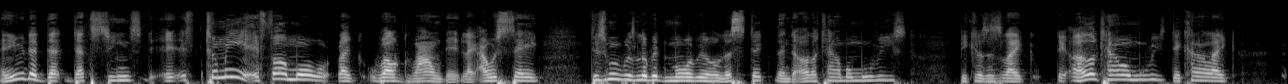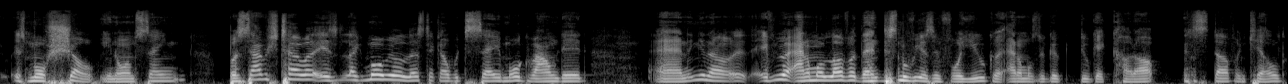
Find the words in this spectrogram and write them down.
And even the de- death scenes, it, it, to me, it felt more like well grounded. Like I would say, this movie was a little bit more realistic than the other cannibal movies, because it's like the other cannibal movies, they kind of like it's more show, you know what I'm saying? But Savage Terror is like more realistic, I would say, more grounded. And you know, if you're an animal lover, then this movie isn't for you because animals do get, do get cut up and stuff and killed.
